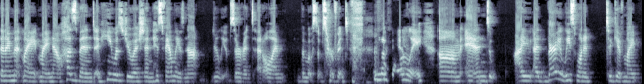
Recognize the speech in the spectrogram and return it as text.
then I met my my now husband, and he was Jewish, and his family is not really observant at all. I'm the most observant in the family, um, and I at very least wanted to give my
